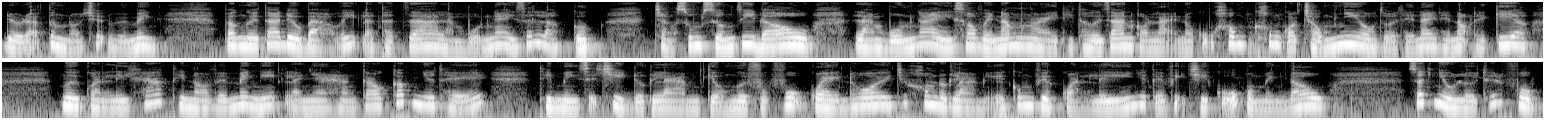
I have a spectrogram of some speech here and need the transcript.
đều đã từng nói chuyện với mình. Và người ta đều bảo ấy là thật ra làm 4 ngày rất là cực, chẳng sung sướng gì đâu. Làm 4 ngày so với 5 ngày thì thời gian còn lại nó cũng không không có trống nhiều rồi thế này thế nọ thế kia. Người quản lý khác thì nói với mình ý là nhà hàng cao cấp như thế thì mình sẽ chỉ được làm kiểu người phục vụ quèn thôi, chứ không được làm những cái công việc quản lý như cái vị trí cũ của mình đâu rất nhiều lời thuyết phục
